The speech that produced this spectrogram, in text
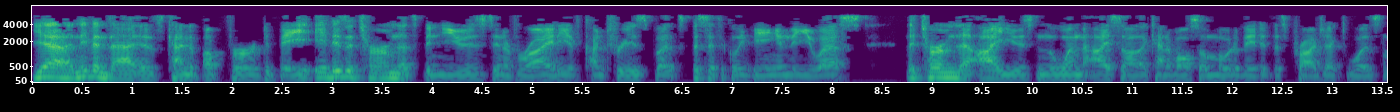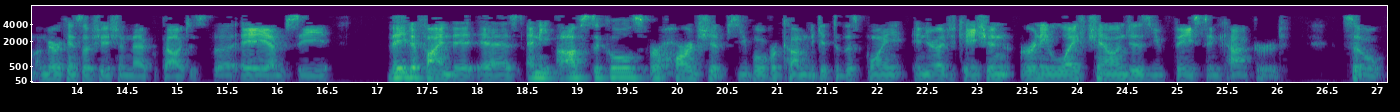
Yeah, and even that is kind of up for debate. It is a term that's been used in a variety of countries, but specifically being in the U.S., the term that I used and the one that I saw that kind of also motivated this project was American Association of Medical Colleges, the AAMC. They defined it as any obstacles or hardships you've overcome to get to this point in your education or any life challenges you've faced and conquered. So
